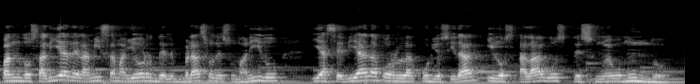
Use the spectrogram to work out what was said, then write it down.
cuando salía de la misa mayor del brazo de su marido y asediada por la curiosidad y los halagos de su nuevo mundo.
